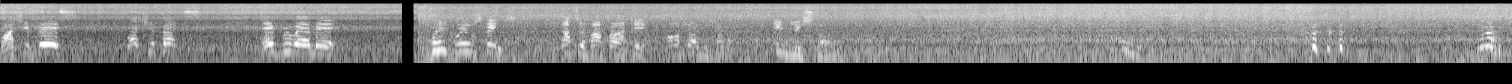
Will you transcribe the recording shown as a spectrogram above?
Wash your face. Wash your pits. Everywhere, mate. Three grill sphinx. That's a Bafra kid. I'll show you some English style. Stay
